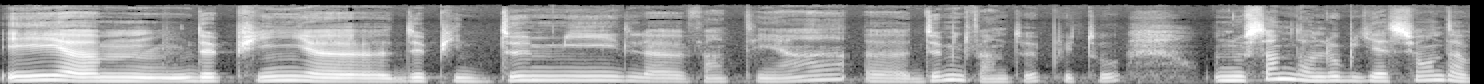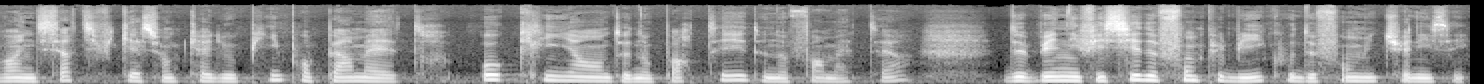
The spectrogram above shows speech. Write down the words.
Et euh, depuis, euh, depuis 2021, euh, 2022 plutôt, nous sommes dans l'obligation d'avoir une certification Calliope pour permettre aux clients de nos portées, de nos formateurs, de bénéficier de fonds publics ou de fonds mutualisés.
